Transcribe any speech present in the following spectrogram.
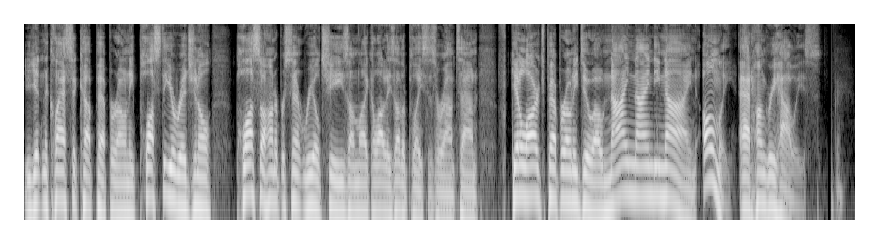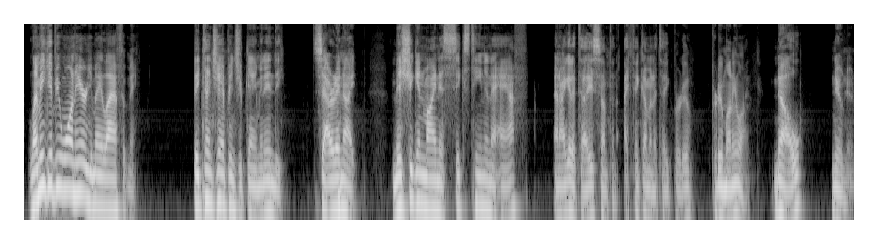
you're getting the classic cup pepperoni plus the original plus 100% real cheese, unlike a lot of these other places around town. Get a large pepperoni duo, $9.99 only at Hungry Howie's. Okay. Let me give you one here. You may laugh at me. Big Ten championship game in Indy, Saturday night. Michigan minus 16 and a half. And I got to tell you something. I think I'm going to take Purdue. Purdue money line. No, no, no, no.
